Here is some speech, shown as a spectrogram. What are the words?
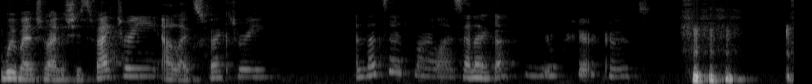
we went to Alex's factory, LX factory. And that's it, more or less. And I got a new haircut.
